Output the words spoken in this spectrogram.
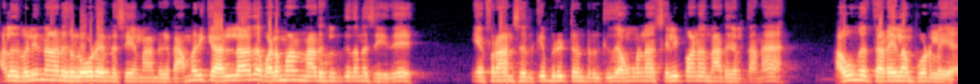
அல்லது வெளிநாடுகளோடு என்ன செய்யலாம்னு கேட்டால் அமெரிக்கா அல்லாத வளமான நாடுகளுக்கு தானே செய்யுது? ஏன் பிரான்ஸ் இருக்குது பிரிட்டன் இருக்குது அவங்கெல்லாம் செழிப்பான நாடுகள் தானே? அவங்க தடையெல்லாம் போடலையே.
